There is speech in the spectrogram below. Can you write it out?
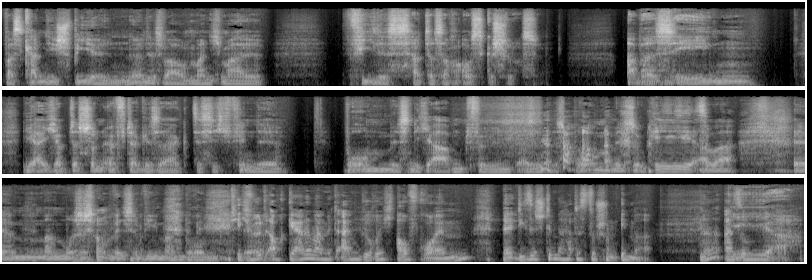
was kann die spielen? Ne? Das war auch manchmal, vieles hat das auch ausgeschlossen. Aber Segen, ja, ich habe das schon öfter gesagt, dass ich finde, Brummen ist nicht abendfüllend. Also das Brummen ist okay, aber ähm, man muss schon wissen, wie man brummt. Ich ja. würde auch gerne mal mit einem Gerücht aufräumen. Äh, diese Stimme hattest du schon immer. Ne? Also ja,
